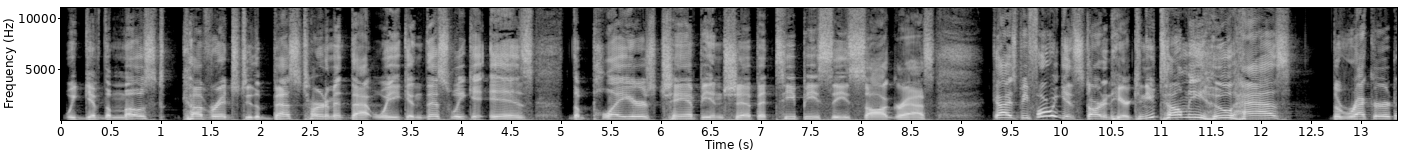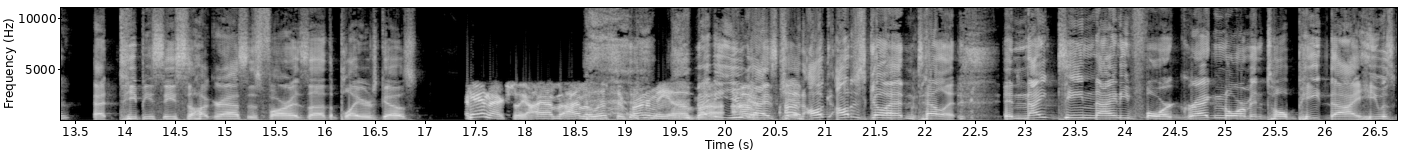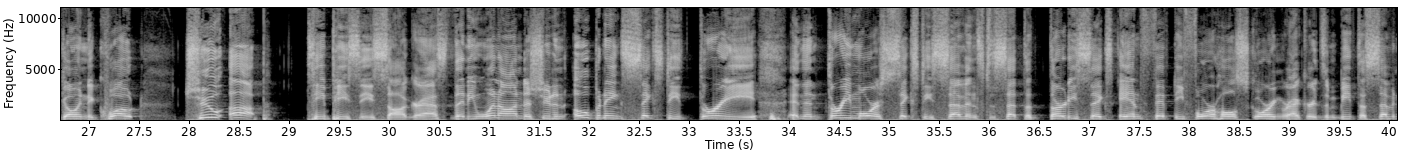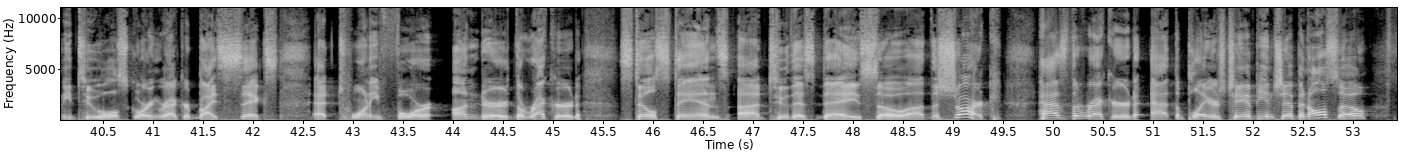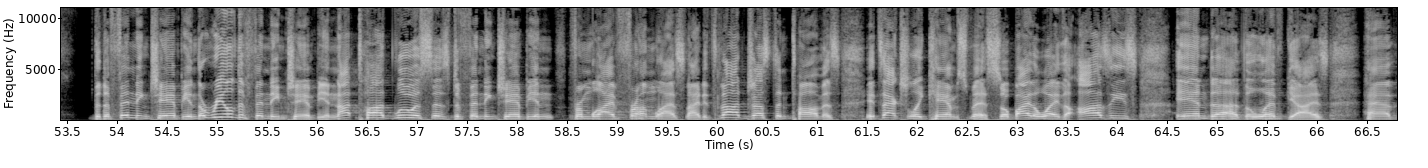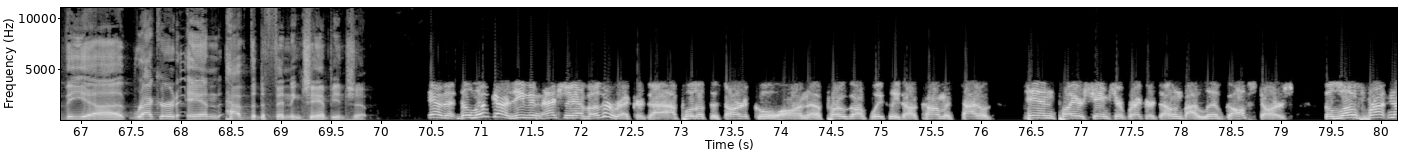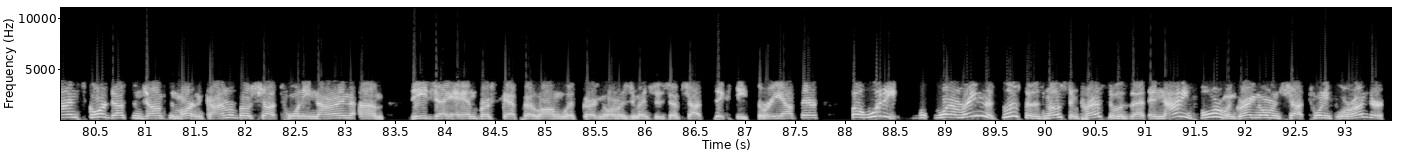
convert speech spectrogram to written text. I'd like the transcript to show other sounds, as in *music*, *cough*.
we give the most coverage to the best tournament that week. And this week it is the Players' Championship at TPC Sawgrass. Guys, before we get started here, can you tell me who has the record at TPC Sawgrass as far as uh, the players goes? I can actually. I have I have a list in front of me *laughs* of. Maybe uh, you guys can. of- I'll, I'll just go ahead and tell it. In 1994, Greg Norman told Pete Dye he was going to, quote, chew up TPC Sawgrass. Then he went on to shoot an opening 63 and then three more 67s to set the 36 and 54 hole scoring records and beat the 72 hole scoring record by six at 24 under. The record still stands uh, to this day. So uh, the Shark has the record at the Players' Championship and also the defending champion, the real defending champion, not Todd Lewis's defending champion from live from last night. It's not Justin Thomas. It's actually Cam Smith. So, by the way, the Aussies and uh, the LIV guys have the uh, record and have the defending championship. yeah, the, the LIV guys even actually have other records. I, I pulled up this article on uh, ProGolfWeekly.com. It's titled 10 Players Championship Records Owned by LIV Golf Stars. The low front nine score, Dustin Johnson, Martin Kaymer both shot 29. Um, DJ and Brooks Koepka, along with Greg Norman, as you mentioned, have shot 63 out there. But Woody, what I'm reading this list that is most impressive was that in 94, when Greg Norman shot 24 under,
